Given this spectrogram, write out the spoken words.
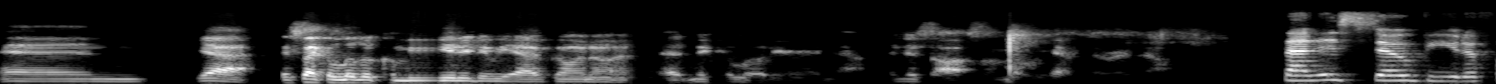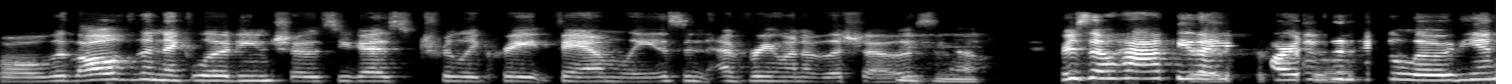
and yeah, it's like a little community we have going on at Nickelodeon right now, and it's awesome that we have that right now. That is so beautiful. With all of the Nickelodeon shows, you guys truly create families in every one of the shows. So Mhm. We're so happy that you're part of the Nickelodeon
